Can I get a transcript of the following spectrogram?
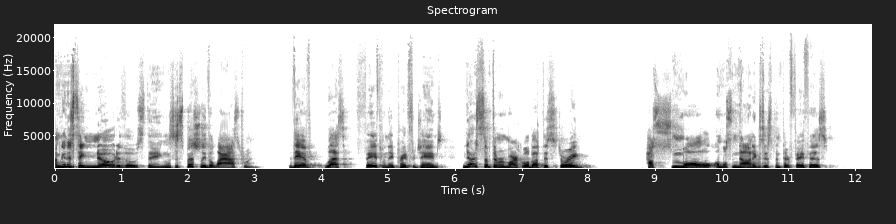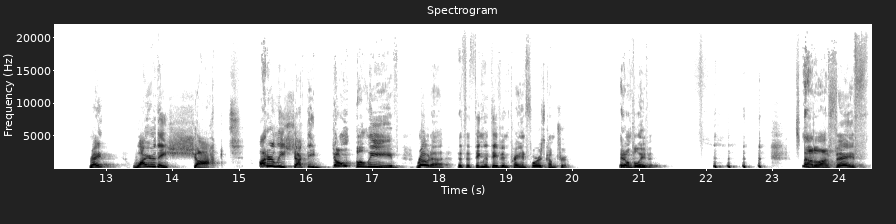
I'm going to say no to those things, especially the last one. Did they have less faith when they prayed for James? You notice something remarkable about this story? How small, almost non existent their faith is? Right? Why are they shocked? Utterly shocked. They don't believe, Rhoda, that the thing that they've been praying for has come true. They don't believe it. it's not a lot of faith.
